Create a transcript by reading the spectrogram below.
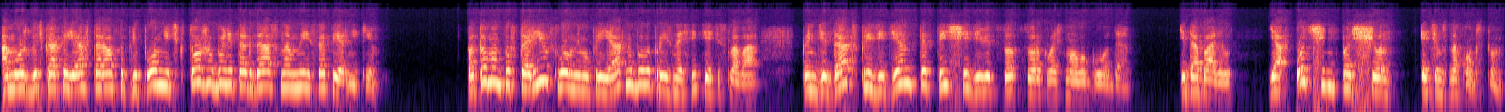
а может быть, как и я, старался припомнить, кто же были тогда основные соперники. Потом он повторил, словно ему приятно было произносить эти слова, «Кандидат в президенты 1948 года». И добавил, «Я очень польщен этим знакомством».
